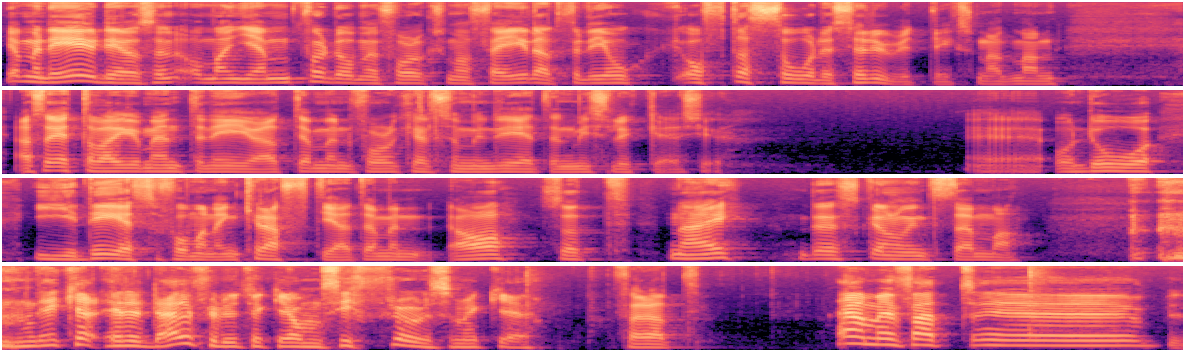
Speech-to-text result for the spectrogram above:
Ja, men det är ju det. Och sen om man jämför då med folk som har failat, för det är o- oftast så det ser ut. Liksom, att man, alltså ett av argumenten är ju att ja, men Folkhälsomyndigheten misslyckades ju. Eh, och då i det så får man en kraft i att ja, men, ja, så att nej, det ska nog inte stämma. Det kan, är det därför du tycker om siffror så mycket? För att, Ja, men för att eh,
